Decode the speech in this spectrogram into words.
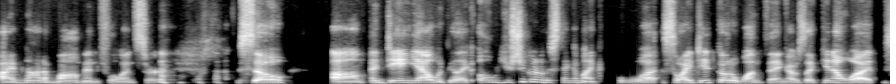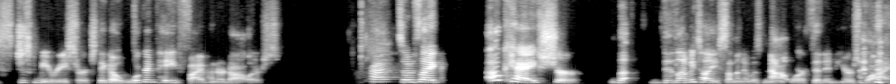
I'm not a mom influencer. so, um, and Danielle would be like, Oh, you should go to this thing. I'm like, What? So I did go to one thing. I was like, You know what? It's just gonna be research. They go, We're gonna pay you $500. Right. So I was like, Okay, sure. Let, let me tell you something. It was not worth it. And here's why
